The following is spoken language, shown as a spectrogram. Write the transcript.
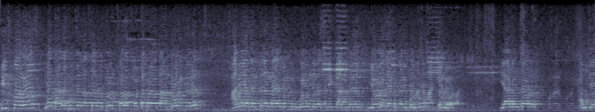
तीच काँग्रेस या धाराशिवच्या रस्त्यावर उतरून परत मोठ्या प्रमाणात आंदोलन करेल आणि या जनतेला न्याय मिळवून देण्यासाठी काम करेल. एवढंच या ठिकाणी बोलतो. धन्यवाद. यानंतर आमचे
